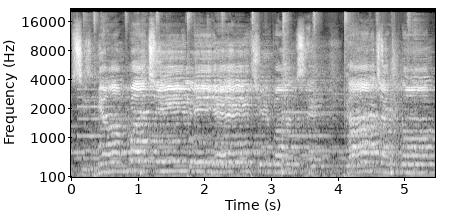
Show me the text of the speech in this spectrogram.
생명과 진리의 주권세 가장 높도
